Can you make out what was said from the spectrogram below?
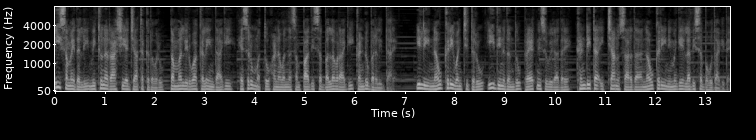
ಈ ಸಮಯದಲ್ಲಿ ಮಿಥುನ ರಾಶಿಯ ಜಾತಕದವರು ತಮ್ಮಲ್ಲಿರುವ ಕಲೆಯಿಂದಾಗಿ ಹೆಸರು ಮತ್ತು ಹಣವನ್ನು ಸಂಪಾದಿಸಬಲ್ಲವರಾಗಿ ಕಂಡುಬರಲಿದ್ದಾರೆ. ಇಲ್ಲಿ ನೌಕರಿ ವಂಚಿತರು ಈ ದಿನದಂದು ಪ್ರಯತ್ನಿಸುವಿರಾದರೆ ಖಂಡಿತ ಇಚ್ಛಾನುಸಾರದ ನೌಕರಿ ನಿಮಗೆ ಲಭಿಸಬಹುದಾಗಿದೆ.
